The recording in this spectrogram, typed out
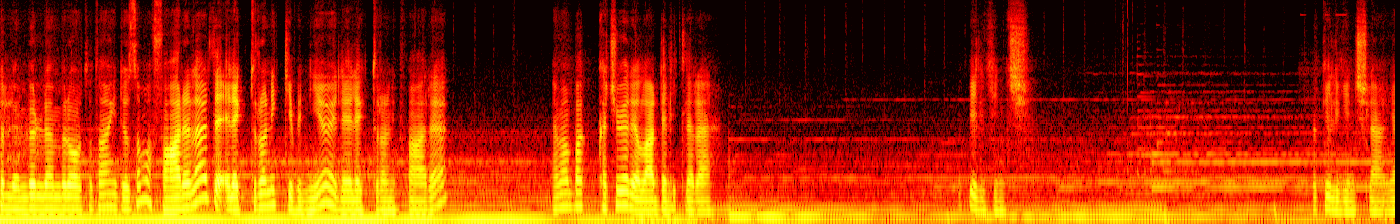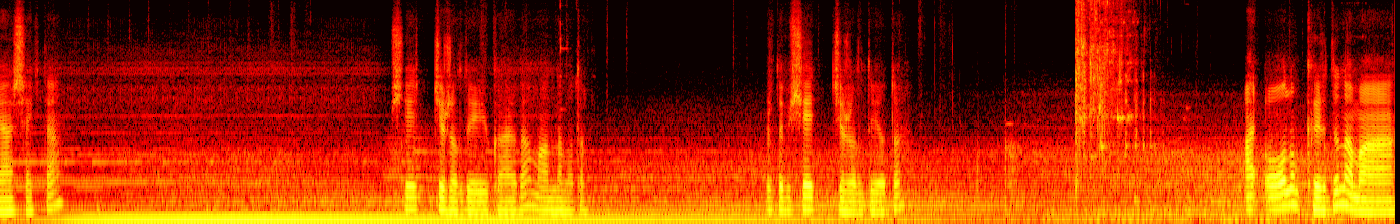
Dur lömbür lömbür ortadan gidiyoruz ama fareler de elektronik gibi. Niye öyle elektronik fare? Hemen bak kaçıveriyorlar deliklere. Çok ilginç. Çok ilginçler gerçekten. Şey cırıldıyor yukarıda ama anlamadım. Burada bir şey cırıldıyordu. Ay oğlum kırdın ama.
